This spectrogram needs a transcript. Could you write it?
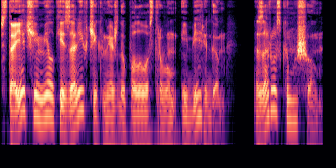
Стоячий мелкий заливчик между полуостровом и берегом — зарос камышом.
